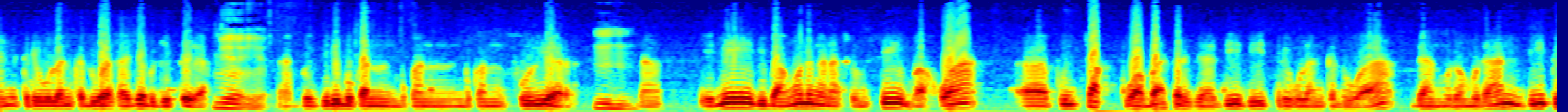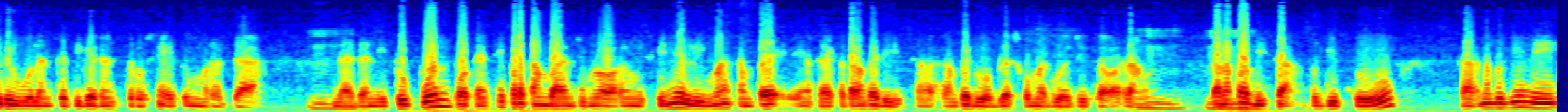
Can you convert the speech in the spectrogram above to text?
hanya triwulan kedua saja begitu ya. Iya, iya. Nah, jadi bukan bukan bukan full year. Mhm. Nah, ini dibangun dengan asumsi bahwa eh, puncak wabah terjadi di triwulan kedua dan mudah-mudahan di triwulan ketiga dan seterusnya itu mereda. Mhm. Nah, dan itu pun potensi pertambahan jumlah orang miskinnya 5 sampai yang saya katakan tadi sa- sampai 12,2 juta orang. Hmm. Kenapa bisa begitu? Karena begini,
